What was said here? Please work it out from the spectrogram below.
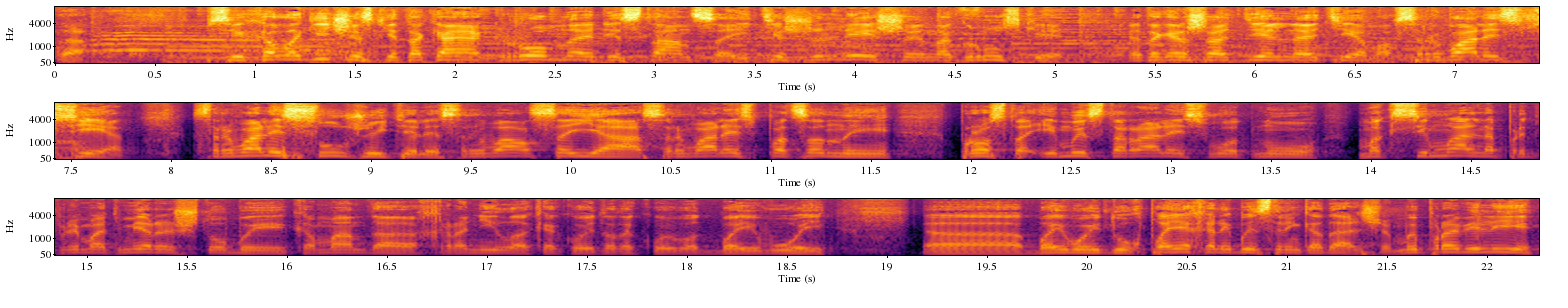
Да. Психологически такая огромная дистанция и тяжелейшие нагрузки, это, конечно, отдельная тема. Срывались все. Срывались служители, срывался я, срывались пацаны. Просто и мы старались вот, ну, максимально предпринимать меры, чтобы команда хранила какой-то такой вот боевой, э, боевой дух. Поехали быстренько дальше. Мы провели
